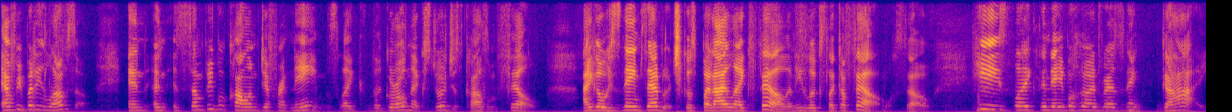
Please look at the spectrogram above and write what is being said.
everybody loves him. And and some people call him different names. Like the girl next door just calls him Phil. I go, his name's Edward. She goes, but I like Phil, and he looks like a Phil. So he's like the neighborhood resident guy.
